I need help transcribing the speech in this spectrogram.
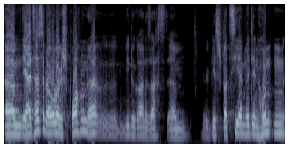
ähm, ja, jetzt hast du darüber gesprochen, ne, wie du gerade sagst, ähm, Du gehst spazieren mit den Hunden.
